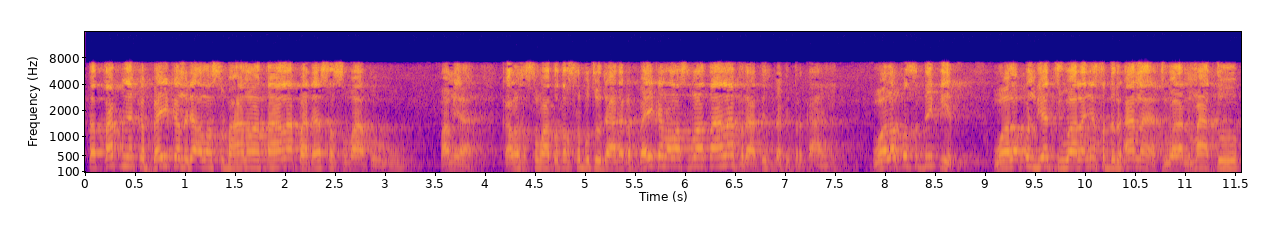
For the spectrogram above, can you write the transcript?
tetapnya kebaikan dari Allah Subhanahu wa taala pada sesuatu. Paham ya? Kalau sesuatu tersebut sudah ada kebaikan Allah taala berarti sudah diberkahi. Walaupun sedikit, walaupun dia jualannya sederhana, jualan madu,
